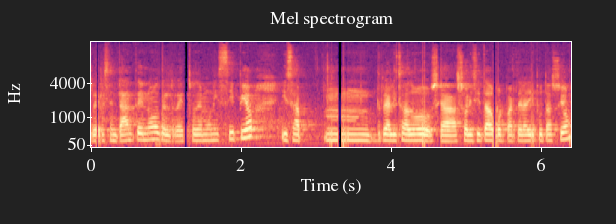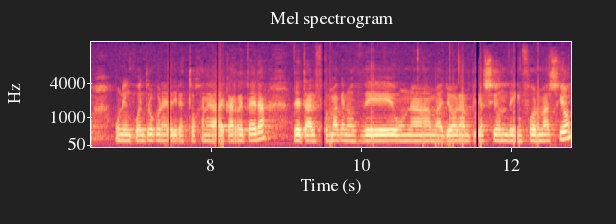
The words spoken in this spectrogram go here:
representante ¿no? del resto de municipios y se ha mm, realizado, se ha solicitado por parte de la Diputación un encuentro con el director general de carretera de tal forma que nos dé una mayor ampliación de información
